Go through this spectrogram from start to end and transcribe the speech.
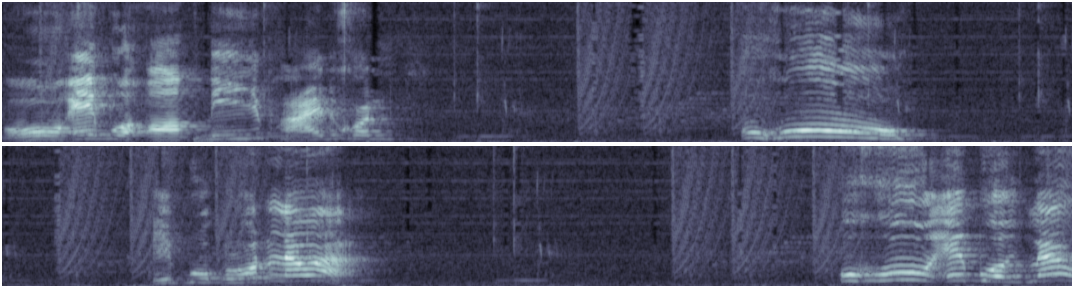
โอ้เอบวกออกดีชิบหายทุกคน โอ้โหเอบวกล้นแล้วอะ โอ้โหเอบวกอีกแล้ว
